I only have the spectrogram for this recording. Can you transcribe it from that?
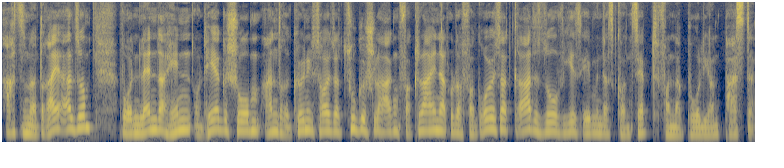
1803 also wurden Länder hin und her geschoben, andere Königshäuser zugeschlagen, verkleinert oder vergrößert, gerade so, wie es eben in das Konzept von Napoleon passte.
